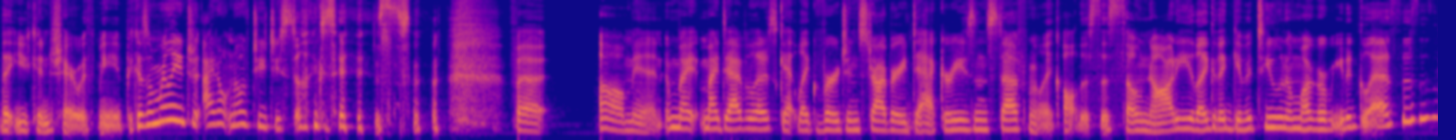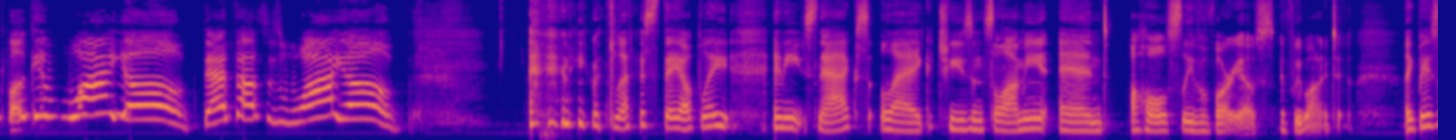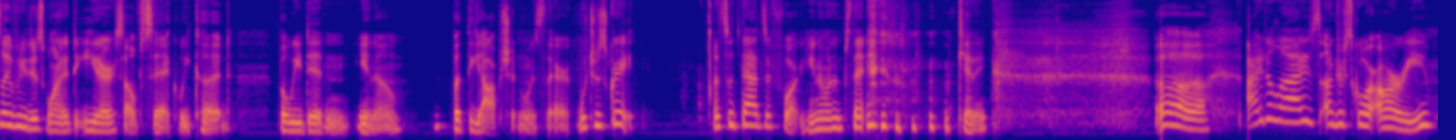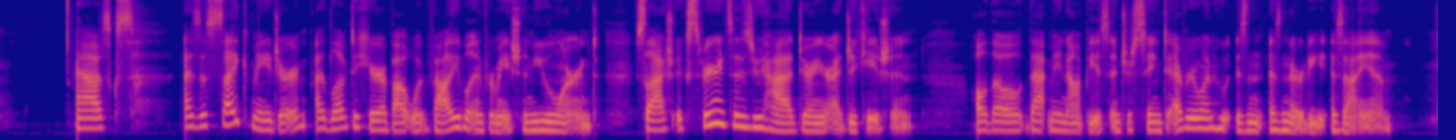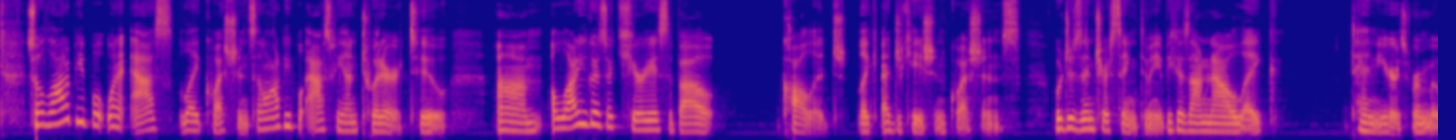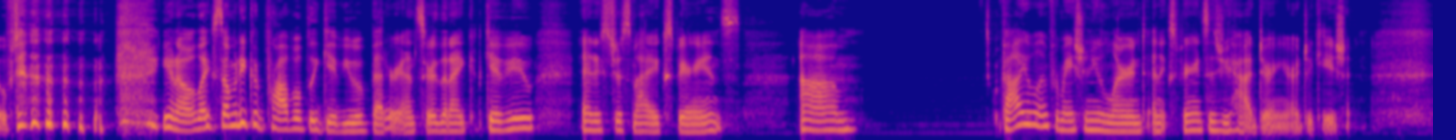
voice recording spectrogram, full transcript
that you can share with me because I'm really interested. I don't know if Chi Chi still exists, but Oh man, my my dad would let us get like virgin strawberry daiquiris and stuff, and we're like, "Oh, this is so naughty!" Like they give it to you in a margarita glass. This is fucking wild. Dad's house is wild. And he would let us stay up late and eat snacks like cheese and salami and a whole sleeve of Oreos if we wanted to. Like basically, if we just wanted to eat ourselves sick, we could, but we didn't, you know. But the option was there, which was great. That's what dads are for. You know what I'm saying? I'm kidding. Uh, idolize underscore Ari asks, as a psych major, I'd love to hear about what valuable information you learned slash experiences you had during your education. Although that may not be as interesting to everyone who isn't as nerdy as I am. So a lot of people want to ask like questions, and a lot of people ask me on Twitter too. Um, a lot of you guys are curious about college, like education questions, which is interesting to me because I'm now like 10 years removed. you know, like somebody could probably give you a better answer than I could give you. And it's just my experience. Um, valuable information you learned and experiences you had during your education.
